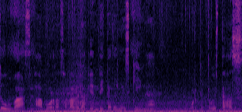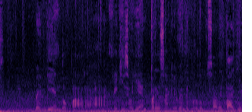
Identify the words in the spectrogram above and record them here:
Tú vas, abordas a la de la tiendita de la esquina, porque tú estás vendiendo para X o Y empresa que vende productos a detalle,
